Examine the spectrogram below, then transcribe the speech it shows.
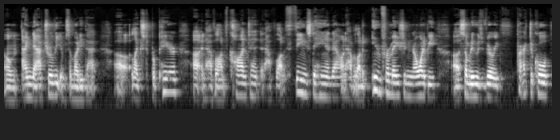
Um, I naturally am somebody that uh, likes to prepare uh, and have a lot of content and have a lot of things to hand out and have a lot of information. And I want to be uh, somebody who's very practical,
